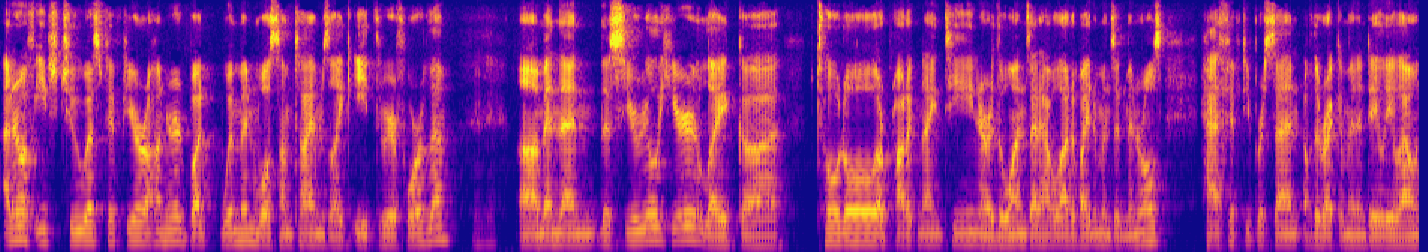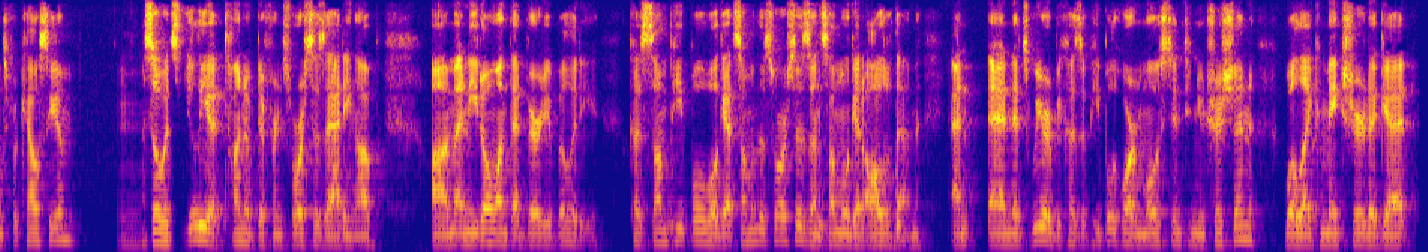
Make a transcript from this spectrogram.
I don't know if each chew has 50 or 100, but women will sometimes like eat three or four of them. Mm-hmm. Um, and then the cereal here, like uh, Total or Product 19, are the ones that have a lot of vitamins and minerals, have 50% of the recommended daily allowance for calcium. Mm-hmm. So it's really a ton of different sources adding up. Um, and you don't want that variability because some people will get some of the sources and some will get all of them. And and it's weird because the people who are most into nutrition will like make sure to get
